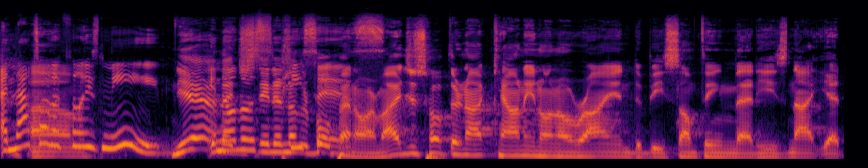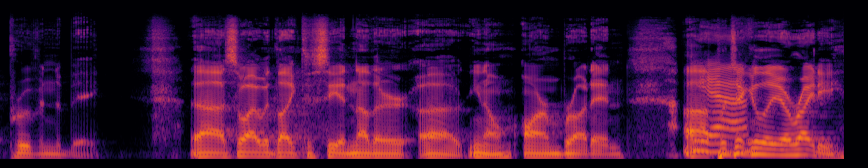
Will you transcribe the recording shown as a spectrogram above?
And that's all the Um, Phillies need. Yeah, You they just those need another bullpen arm. I just hope they're not counting on Orion to be something that he's not yet proven to be. Uh, so I would like to see another, uh, you know, arm brought in, uh, Yeah. particularly a righty.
